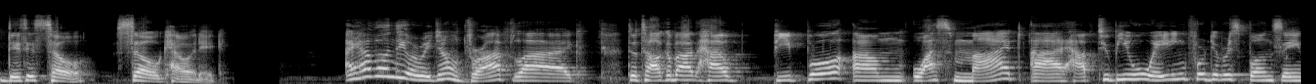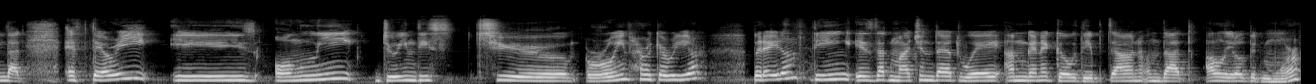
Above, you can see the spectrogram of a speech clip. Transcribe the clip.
this is so, so chaotic. I have on the original draft, like, to talk about how people um, was mad I have to be waiting for the response saying that Eteri is only doing this to ruin her career but I don't think it's that much in that way. I'm gonna go deep down on that a little bit more.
